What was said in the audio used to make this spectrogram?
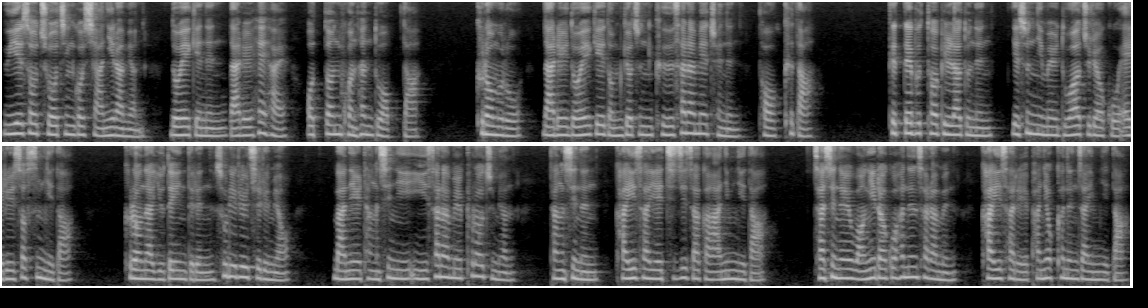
위에서 주어진 것이 아니라면 너에게는 나를 해할 어떤 권한도 없다. 그러므로 나를 너에게 넘겨준 그 사람의 죄는 더 크다. 그때부터 빌라도는 예수님을 놓아주려고 애를 썼습니다. 그러나 유대인들은 소리를 지르며 만일 당신이 이 사람을 풀어주면 당신은 가이사의 지지자가 아닙니다. 자신을 왕이라고 하는 사람은 가이사를 반역하는 자입니다.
